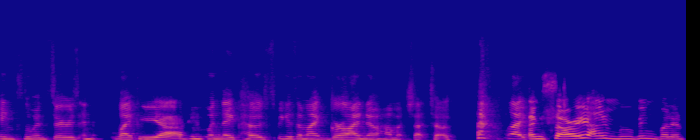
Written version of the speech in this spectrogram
influencers and like yeah. and when they post because I'm like, girl, I know how much that took. like I'm sorry I'm moving, but it's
